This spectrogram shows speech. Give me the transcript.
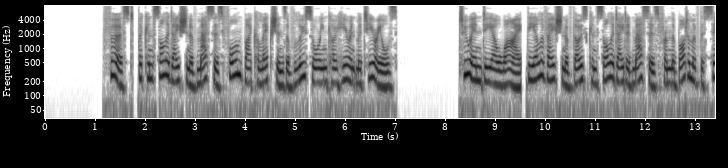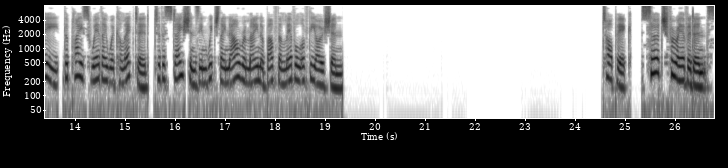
First, the consolidation of masses formed by collections of loose or incoherent materials. 2ndly, the elevation of those consolidated masses from the bottom of the sea, the place where they were collected, to the stations in which they now remain above the level of the ocean. Search for evidence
